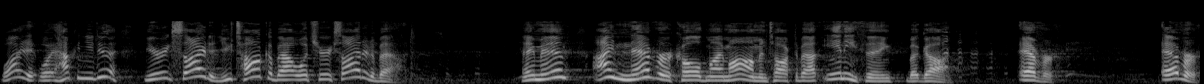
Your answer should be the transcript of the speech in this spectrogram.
Why? Well, how can you do it? You're excited. You talk about what you're excited about. Amen? I never called my mom and talked about anything but God. Ever. Ever.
